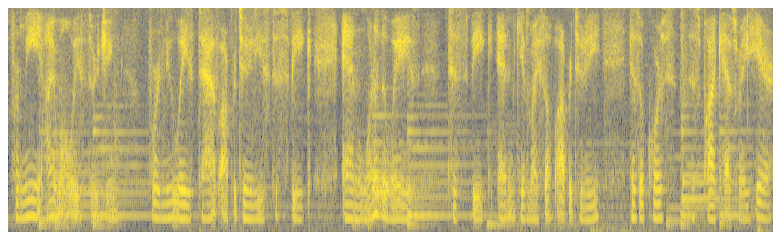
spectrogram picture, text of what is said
for me, I'm always searching for new ways to have opportunities to speak. And one of the ways to speak and give myself opportunity is, of course, this podcast right here.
